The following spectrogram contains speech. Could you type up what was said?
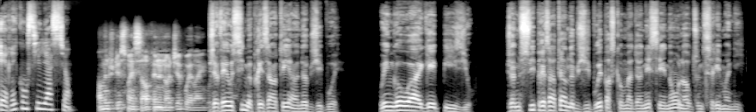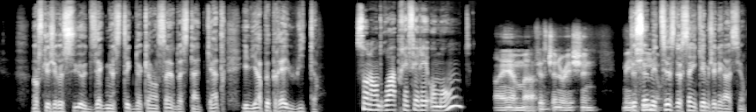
et réconciliation. Je vais aussi me présenter en Ojibwe. Wingo Pizio. Je me suis présenté en Ojibwe parce qu'on m'a donné ces noms lors d'une cérémonie, lorsque j'ai reçu un diagnostic de cancer de stade 4 il y a à peu près huit ans. Son endroit préféré au monde? Je suis un métis de cinquième génération.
